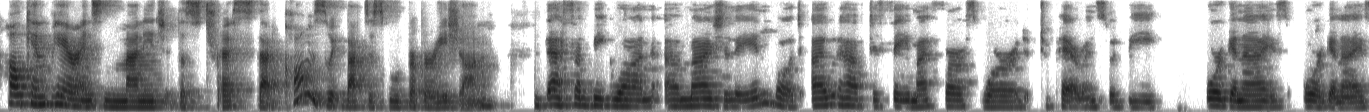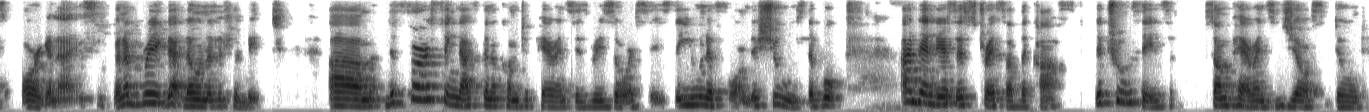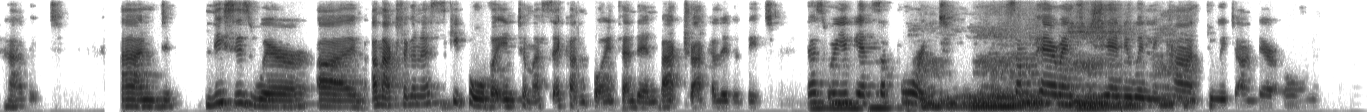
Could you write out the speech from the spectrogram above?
How can parents manage the stress that comes with back to school preparation? That's a big one, uh, Marjolaine, but I would have to say my first word to parents would be organize, organize, organize. I'm going to break that down a little bit. Um, the first thing that's going to come to parents is resources, the uniform, the shoes, the books. And then there's the stress of the cost. The truth is, some parents just don't have it. And this is where I'm, I'm actually going to skip over into my second point and then backtrack a little bit that's where you get support. Some parents genuinely can't do it on their own.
